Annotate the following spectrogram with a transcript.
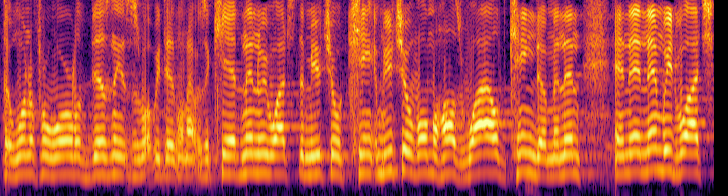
the Wonderful World of Disney. This is what we did when I was a kid. And then we watched the Mutual, King, Mutual of Omaha's Wild Kingdom. And then, and, then, and then we'd watch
